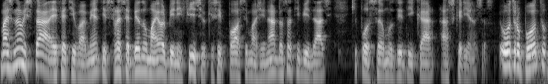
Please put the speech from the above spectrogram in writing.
mas não está efetivamente recebendo o maior benefício que se possa imaginar das atividades que possamos dedicar às crianças. Outro ponto,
